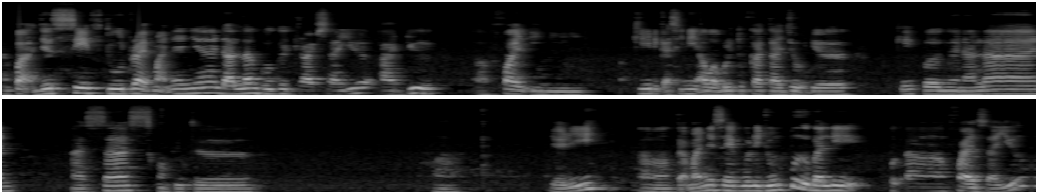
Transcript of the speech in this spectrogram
Nampak je save to drive. Maknanya dalam Google Drive saya ada uh, file ini. Okay, dekat sini awak boleh tukar tajuk dia. Okay, pengenalan asas komputer. Ha. Jadi, uh, kat mana saya boleh jumpa balik uh, file saya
